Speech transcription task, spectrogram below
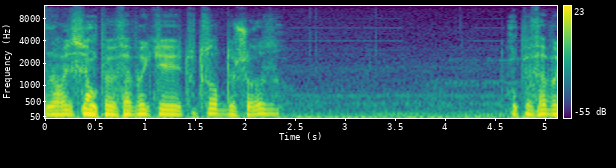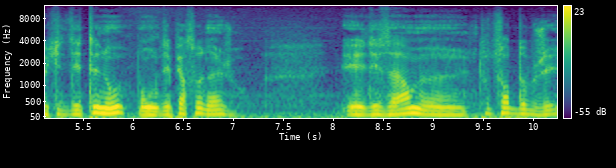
Alors ici, on peut fabriquer toutes sortes de choses. On peut fabriquer des ténos, donc des personnages, et des armes, euh, toutes sortes d'objets.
